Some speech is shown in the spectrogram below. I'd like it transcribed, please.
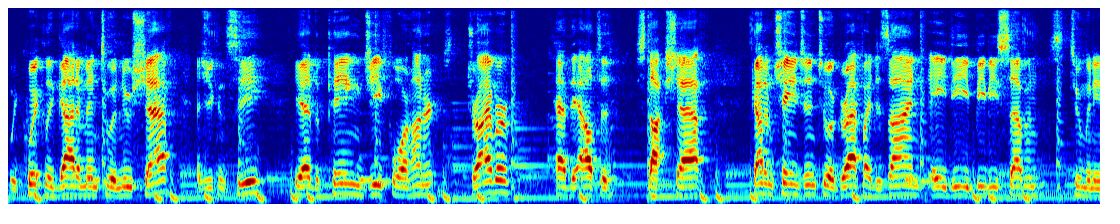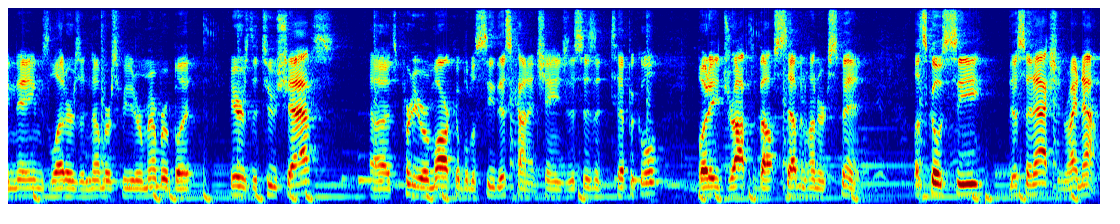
We quickly got him into a new shaft. As you can see, he had the Ping G400 driver, had the Alta stock shaft, Got them changed into a graphite design, AD BB7. It's too many names, letters, and numbers for you to remember, but here's the two shafts. Uh, it's pretty remarkable to see this kind of change. This isn't typical, but it dropped about 700 spin. Let's go see this in action right now.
